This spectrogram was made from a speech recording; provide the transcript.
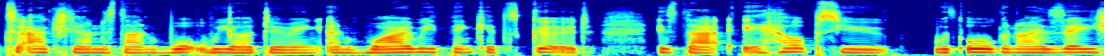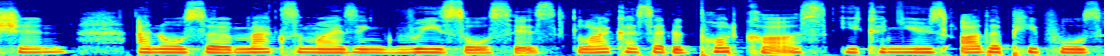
to actually understand what we are doing and why we think it's good is that it helps you with organization and also maximizing resources. Like I said with podcasts, you can use other people's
